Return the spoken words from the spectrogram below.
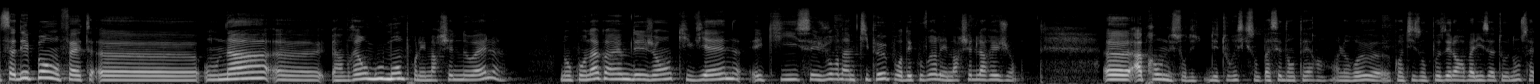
Ça dépend en fait. on a un vrai engouement pour les marchés de Noël. Donc on a quand même des gens qui viennent et qui séjournent un petit peu pour découvrir les marchés de la région. Euh, après, on est sur des, touristes qui sont pas sédentaires. Hein. Alors eux, euh, quand ils ont posé leur valise à Tonon, ça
